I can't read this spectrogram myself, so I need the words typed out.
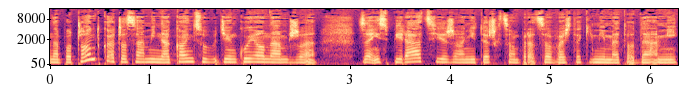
na początku, a czasami na końcu dziękują nam, że za inspirację, że oni też chcą pracować takimi metodami.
